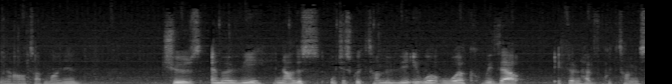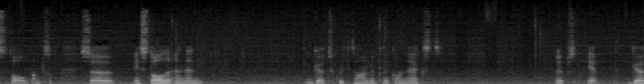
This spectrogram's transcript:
Now I'll type mine in. Choose MOV now this which is QuickTime movie it won't work without if you don't have QuickTime installed. So install it and then go to QuickTime and click on next oops yep. Go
